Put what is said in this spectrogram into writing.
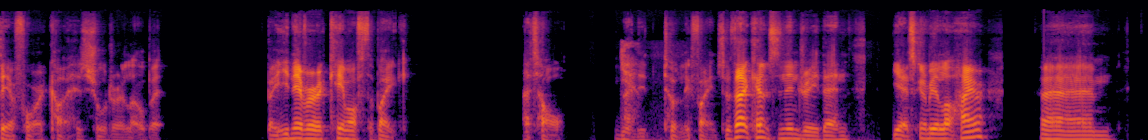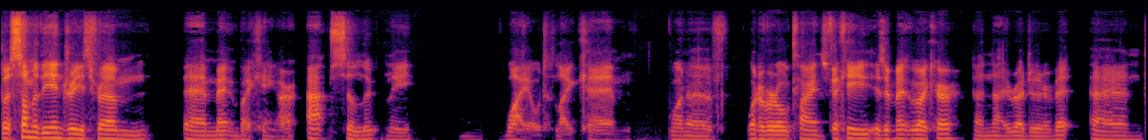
therefore cut his shoulder a little bit. But he never came off the bike at all. Yeah. and totally fine. So if that counts as an injury, then yeah, it's going to be a lot higher. Um, but some of the injuries from um, mountain biking are absolutely wild. Like um, one of one of our old clients, Vicky, is a mountain biker, and her a bit. And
